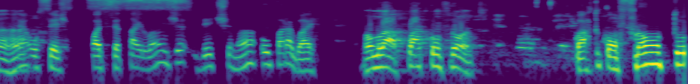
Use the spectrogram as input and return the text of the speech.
Uhum. É, ou seja, pode ser Tailândia, Vietnã ou Paraguai. Vamos lá, quarto confronto. Quarto confronto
